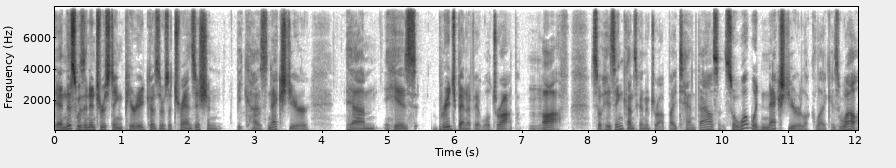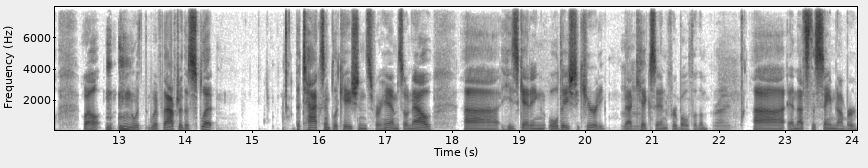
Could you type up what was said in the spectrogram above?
and this was an interesting period because there's a transition because next year um, his bridge benefit will drop off, so his income's going to drop by ten thousand. So what would next year look like as well? Well, with, with after the split, the tax implications for him. So now uh, he's getting old age security that kicks in for both of them, Right. uh, and that's the same number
